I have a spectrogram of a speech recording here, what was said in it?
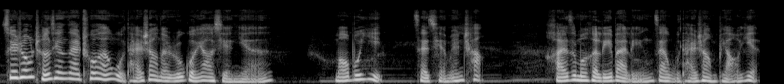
最终呈现在春晚舞台上的《如果要写年》，毛不易在前面唱。孩子们和李百灵在舞台上表演。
